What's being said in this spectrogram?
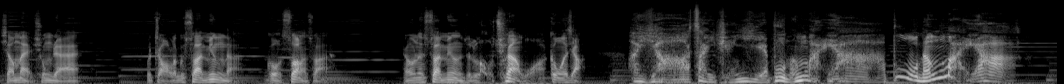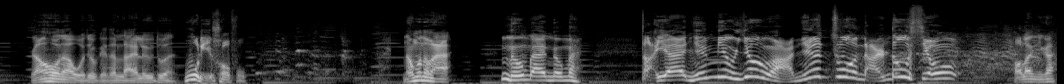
想买凶宅，我找了个算命的给我算了算，然后那算命的就老劝我，跟我讲，哎呀，再便宜也不能买呀，不能买呀。然后呢，我就给他来了一顿物理说服，能不能买？能买能买，大爷您命硬啊，您住哪儿都行。好了，你看。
